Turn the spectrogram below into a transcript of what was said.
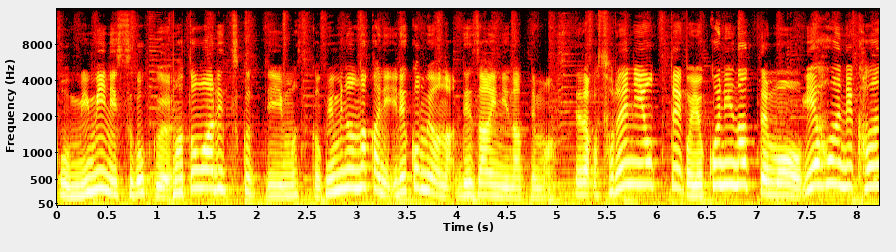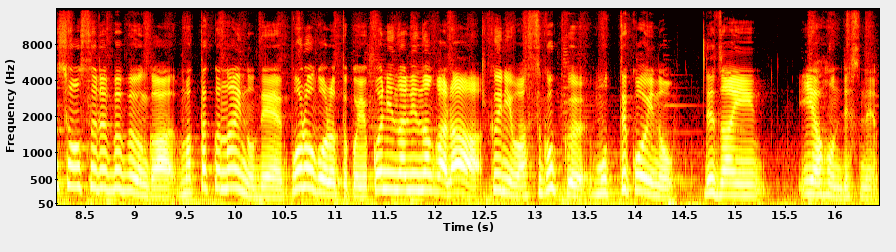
こう耳にすごくまとわりつくって言いますか耳の中に入れ込むようなデザインになってます。でだからそれによってこう横になってもイヤホンに干渉する部分が全くないのでゴロゴロとこう横になりながら聞くにはすごくもってこいのデザインイヤホンですね。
